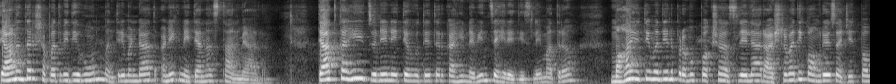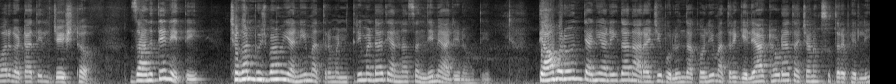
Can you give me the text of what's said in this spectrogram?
त्यानंतर शपथविधी होऊन मंत्रिमंडळात अनेक नेत्यांना स्थान मिळालं. त्यात काही जुने नेते होते तर काही नवीन चेहरे दिसले. मात्र महायुतीमधील प्रमुख पक्ष असलेल्या राष्ट्रवादी काँग्रेस अजित पवार गटातील ज्येष्ठ जाणते नेते छगन भुजबळ यांनी मात्र मंत्रिमंडळात यांना संधी मिळाली नव्हती. त्यावरून त्यांनी अनेकदा नाराजी बोलून दाखवली. मात्र गेल्या आठवड्यात अचानक सूत्र फिरली.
